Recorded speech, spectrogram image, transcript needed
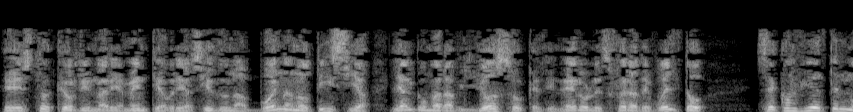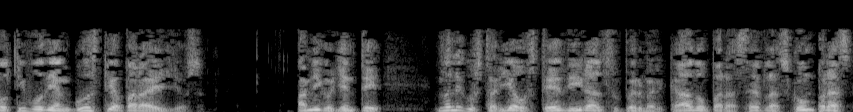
Esto que ordinariamente habría sido una buena noticia y algo maravilloso que el dinero les fuera devuelto, se convierte en motivo de angustia para ellos. Amigo oyente, ¿no le gustaría a usted ir al supermercado para hacer las compras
